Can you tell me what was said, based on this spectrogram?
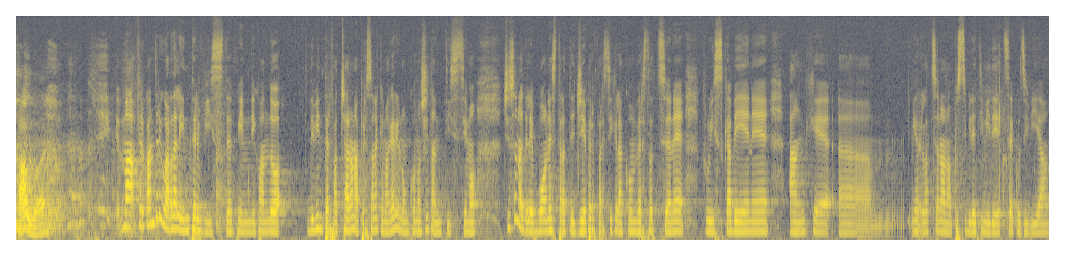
fallo, eh. Ma per quanto riguarda le interviste, quindi quando devi interfacciare una persona che magari non conosci tantissimo, ci sono delle buone strategie per far sì che la conversazione fluisca bene anche ehm, in relazione a una possibile timidezza e così via?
